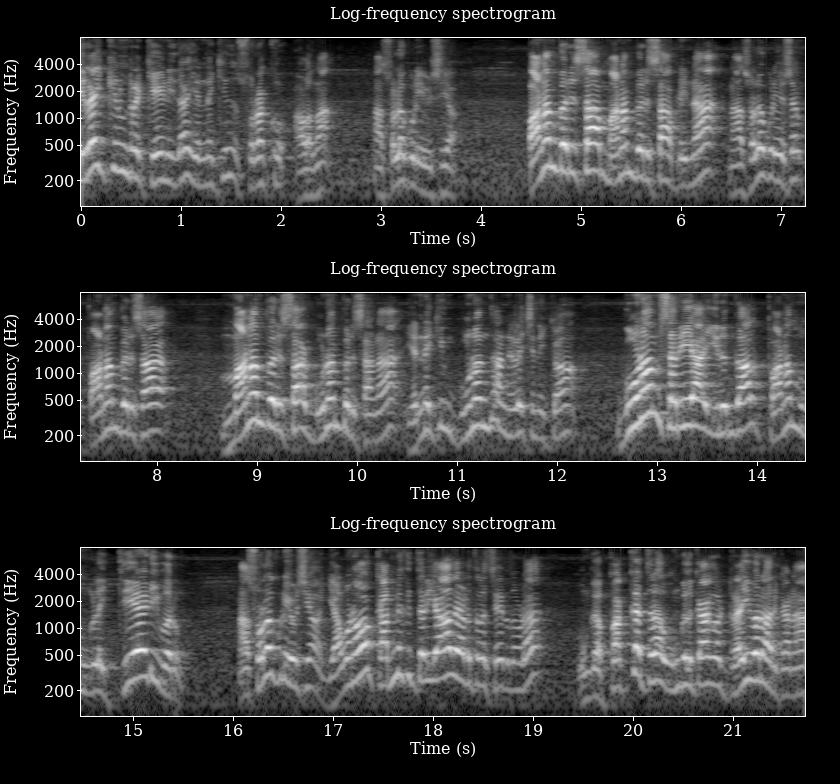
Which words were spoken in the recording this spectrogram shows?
இறைக்கின்ற கேணி தான் என்றைக்கும் சுரக்கும். அவ்வளோதான் நான் சொல்லக்கூடிய விஷயம். பணம் பெருசா மனம் பெருசா அப்படின்னா நான் சொல்லக்கூடிய விஷயம் பணம் பெருசா மனம் பெருசா குணம் பெருசானா என்னைக்கும் குணம் தான் நிலைச்சு நிற்கும். குணம் சரியாக இருந்தால் பணம் உங்களை தேடி வரும். நான் சொல்லக்கூடிய விஷயம் எவனோ கண்ணுக்கு தெரியாத இடத்துல செய்கிறத விட உங்கள் பக்கத்தில் உங்களுக்காக டிரைவராக இருக்கானா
